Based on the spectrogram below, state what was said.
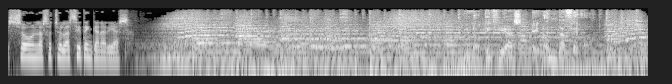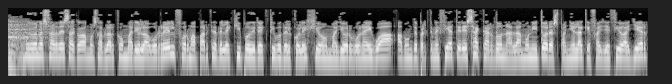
Son las 8, las 7 en Canarias. Noticias en Onda Cero. Muy buenas tardes. Acabamos de hablar con Mariola Borrell. Forma parte del equipo directivo del Colegio Mayor Bonaigua, a donde pertenecía Teresa Cardona, la monitora española que falleció ayer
